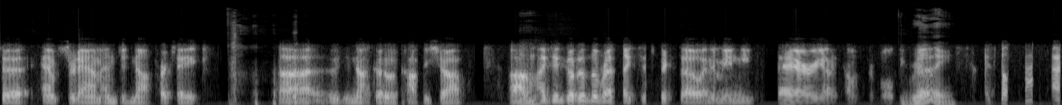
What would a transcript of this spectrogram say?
to Amsterdam and did not partake, uh, who did not go to a coffee shop. Um. I did go to the red light district though, and it made me very uncomfortable. Really? I felt bad.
